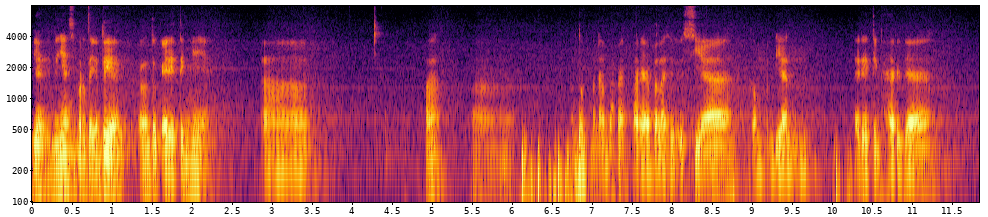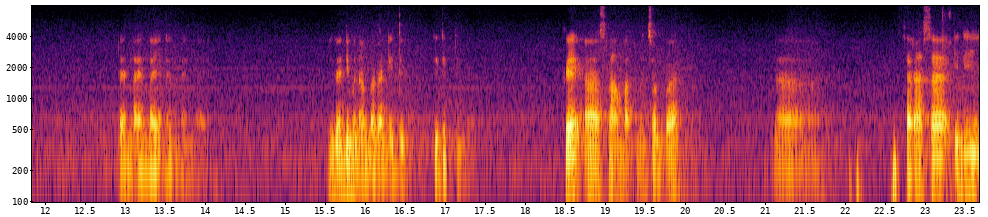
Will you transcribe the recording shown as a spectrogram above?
Ya, intinya seperti itu ya untuk editingnya ya. Uh, apa? Uh, untuk menambahkan variabel lanjut usia, kemudian editing harga dan lain-lain dan lain-lain. Ini tadi menambahkan titik titik juga. Oke, uh, selamat mencoba. Nah, saya rasa ini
